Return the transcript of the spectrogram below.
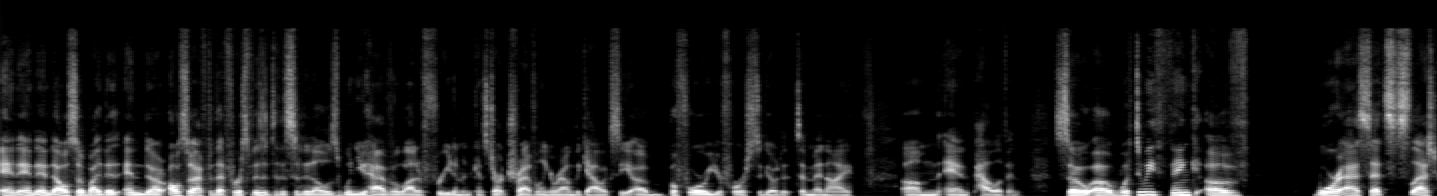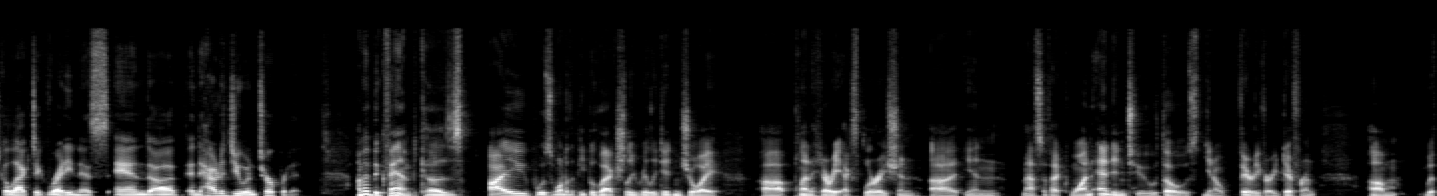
and and and also by the and uh, also after that first visit to the Citadel is when you have a lot of freedom and can start traveling around the galaxy. Uh, before you're forced to go to, to Menae um, and Palaven. So, uh, what do we think of? war assets slash galactic readiness and uh and how did you interpret it I'm a big fan because I was one of the people who actually really did enjoy uh, planetary exploration uh, in Mass Effect 1 and in 2, those, you know, very, very different um, with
